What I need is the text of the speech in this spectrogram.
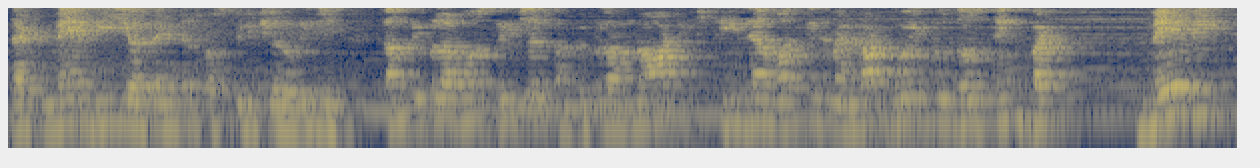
that may be a center for spiritual origin. Some people are more spiritual, some people are not. Theism, atheism, I'm not going to those things, but maybe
